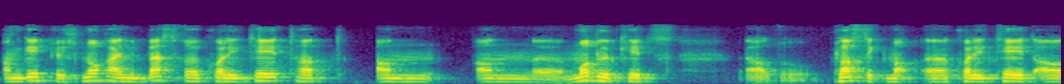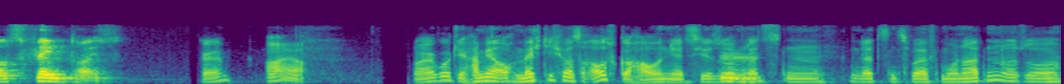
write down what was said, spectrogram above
angeblich noch eine bessere Qualität hat an, an äh, Model Kits, also Plastikqualität äh, als Flame Toys. Okay. Ah ja. Na ja gut, die haben ja auch mächtig was rausgehauen jetzt hier so mhm. im letzten, in den letzten zwölf Monaten. Also,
